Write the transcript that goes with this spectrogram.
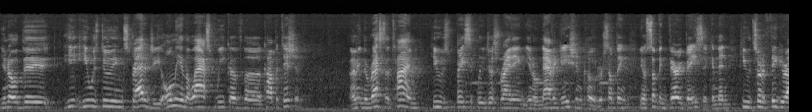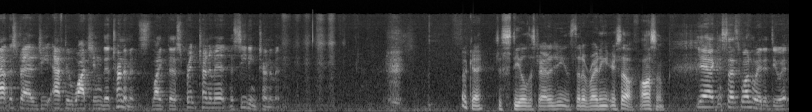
you know, the, he, he was doing strategy only in the last week of the competition. I mean, the rest of the time he was basically just writing, you know, navigation code or something, you know, something very basic, and then he would sort of figure out the strategy after watching the tournaments, like the sprint tournament, the seeding tournament. Okay, just steal the strategy instead of writing it yourself. Awesome. Yeah, I guess that's one way to do it.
